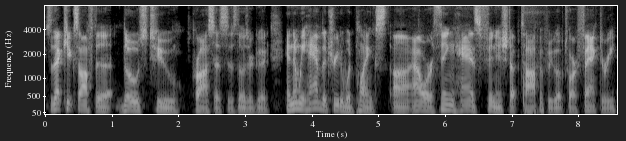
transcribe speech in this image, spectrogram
So that kicks off the those two processes. Those are good. And then we have the treated wood planks. Uh, our thing has finished up top if we go up to our factory.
